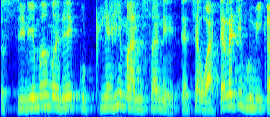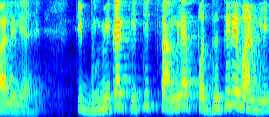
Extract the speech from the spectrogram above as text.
तर सिनेमामध्ये कुठल्याही माणसाने त्याच्या वाट्याला जी भूमिका आलेली आहे ती भूमिका किती चांगल्या पद्धतीने मांडली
